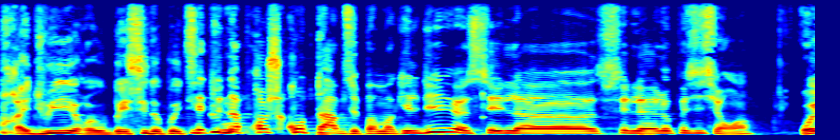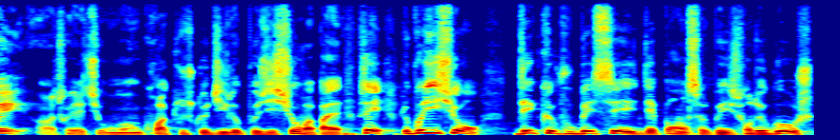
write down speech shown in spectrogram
réduire ou baisser de politique. C'est une approche comptable, c'est pas moi qui le dis, c'est l'opposition. Hein. Oui, si on croit tout ce que dit l'opposition, on va pas. Vous savez, l'opposition, dès que vous baissez une dépense, l'opposition de gauche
